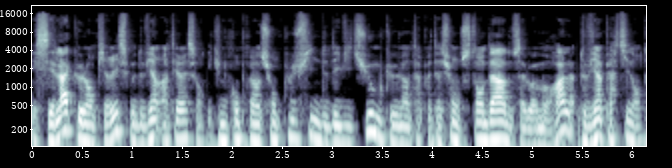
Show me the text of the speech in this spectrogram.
Et c'est là que l'empirisme devient intéressant, et qu'une compréhension plus fine de David Hume que l'interprétation standard de sa loi morale devient pertinente.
